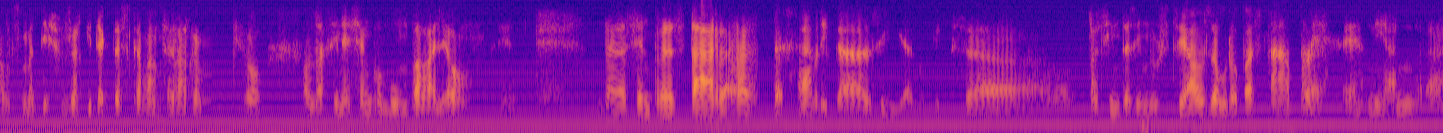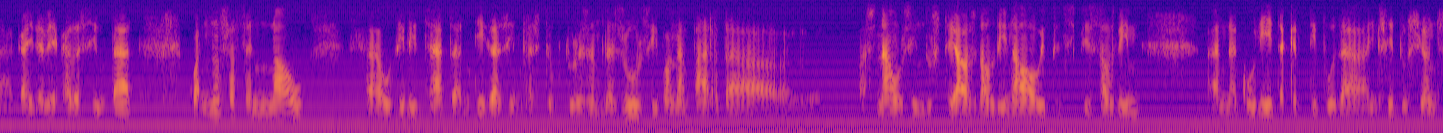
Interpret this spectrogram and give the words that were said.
els mateixos arquitectes que van fer la revolució el defineixen com un pavelló de centres d'art, eh, de fàbriques i antics eh, recintes industrials, Europa està ple. Eh? N'hi ha eh, gairebé a cada ciutat. Quan no s'ha fet nou, s'ha utilitzat antigues infraestructures en desús i bona part de les naus industrials del 19 i principis del 20 han acollit aquest tipus d'institucions.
